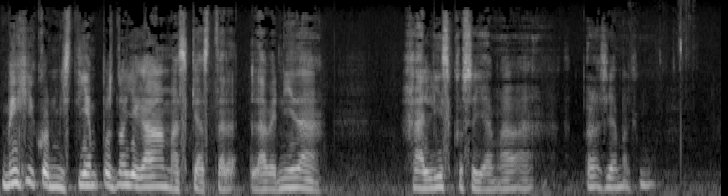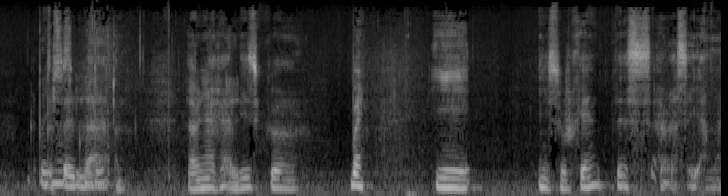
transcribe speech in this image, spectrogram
México en mis tiempos no llegaba más que hasta la avenida Jalisco se llamaba, ahora se llama como Pues no sé la, la avenida Jalisco, bueno, y Insurgentes, ahora se llama,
